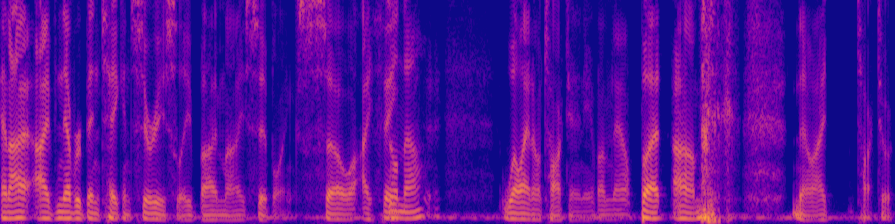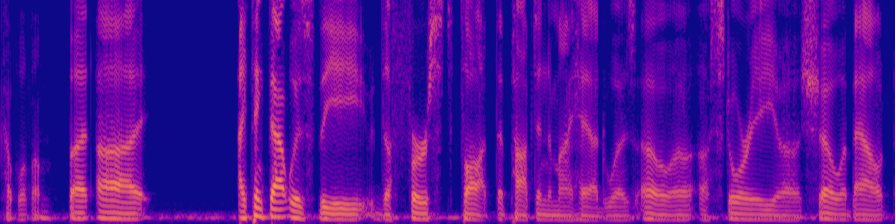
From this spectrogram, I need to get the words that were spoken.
and I, I've never been taken seriously by my siblings. So I Still think now? Well, I don't talk to any of them now, but um, no, I talked to a couple of them, but. Uh, I think that was the the first thought that popped into my head was, oh, a, a story, a show about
